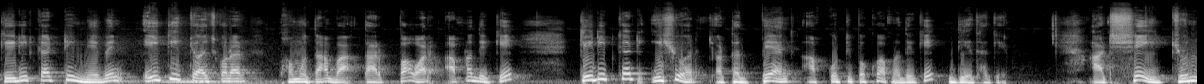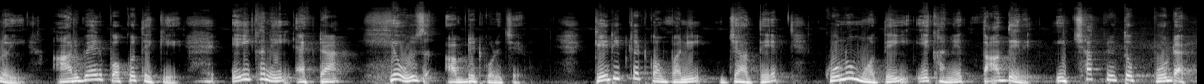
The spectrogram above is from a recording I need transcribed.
ক্রেডিট কার্ডটি নেবেন, এইটি চয়েস করার ক্ষমতা বা তার পাওয়ার আপনাদেরকে ক্রেডিট কার্ড ইস্যুয়ার অর্থাৎ ব্যাংক আপ কর্তৃপক্ষ আপনাদেরকে দিয়ে থাকে। আর সেই জন্যই আরবিআইয়ের পক্ষ থেকে এইখানেই একটা হিউজ আপডেট করেছে। ক্রেডিট কার্ড কোম্পানি যাতে কোনো মতেই এখানে তাদের ইচ্ছাকৃত প্রোডাক্ট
